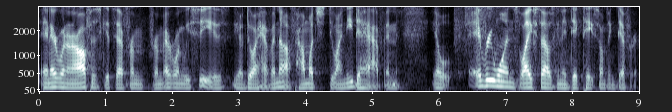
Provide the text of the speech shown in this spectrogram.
and everyone in our office gets that from from everyone we see is you know do I have enough? How much do I need to have? And you know everyone's lifestyle is going to dictate something different,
